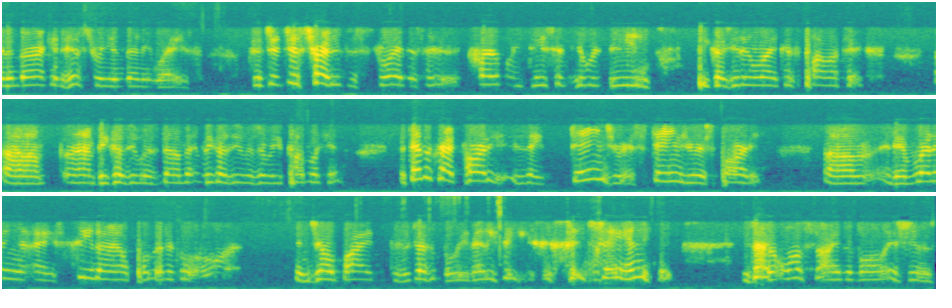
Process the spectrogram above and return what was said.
in American history in many ways. To just try to destroy this incredibly decent human being because you didn't like his politics, um, because he was dumb, because he was a Republican. The Democrat Party is a dangerous, dangerous party. Um, they're running a senile political war. And Joe Biden, who doesn't believe anything, he can say anything. He's on all sides of all issues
